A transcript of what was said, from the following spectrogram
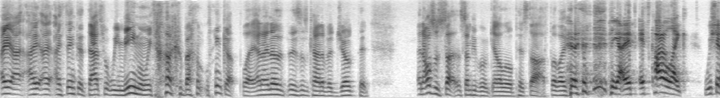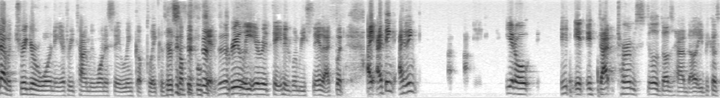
I, I, I think that that's what we mean when we talk about link up play. And I know that this is kind of a joke that and also some people get a little pissed off. But like, yeah, it, it's kind of like we should have a trigger warning every time we want to say link up play because there's some people get really irritated when we say that. But I, I think I think you know it, it, it, that term still does have value because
